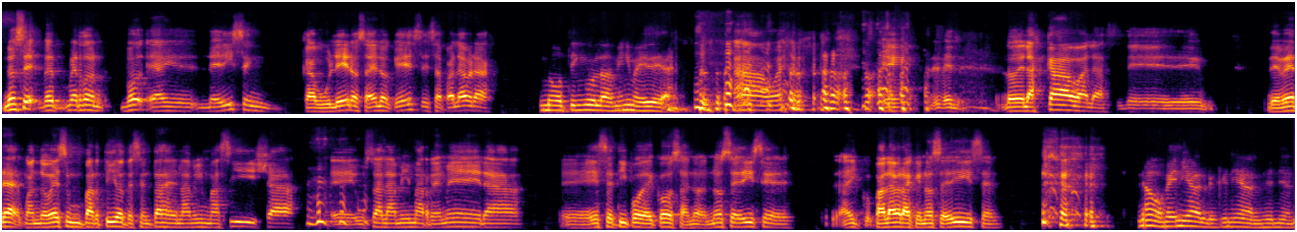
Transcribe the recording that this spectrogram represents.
No sé, perdón, ¿vos, eh, ¿le dicen cabulero? ¿Sabes lo que es esa palabra? No tengo la mínima idea. Ah, bueno. eh, lo de las cábalas, de, de, de, ver, cuando ves un partido te sentás en la misma silla, eh, usás la misma remera, eh, ese tipo de cosas. No, no se dice, hay palabras que no se dicen. No, genial, genial, genial.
